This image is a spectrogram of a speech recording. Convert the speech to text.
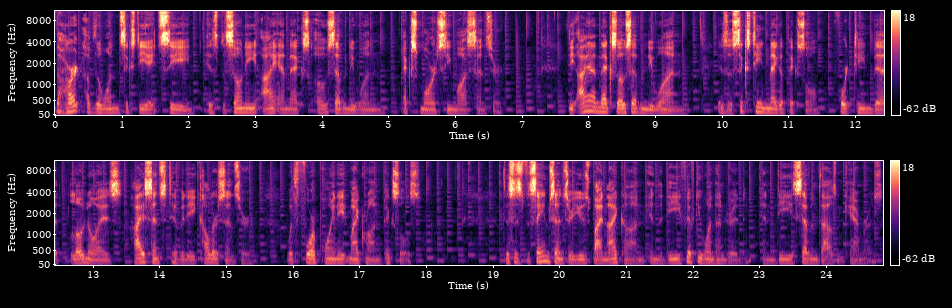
The heart of the 168C is the Sony IMX071 Exmor CMOS sensor. The IMX071 is a 16 megapixel, 14 bit, low noise, high sensitivity color sensor with 4.8 micron pixels. This is the same sensor used by Nikon in the D5100 and D7000 cameras.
